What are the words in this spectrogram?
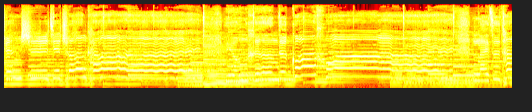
全世界传开，永恒的关怀来自他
